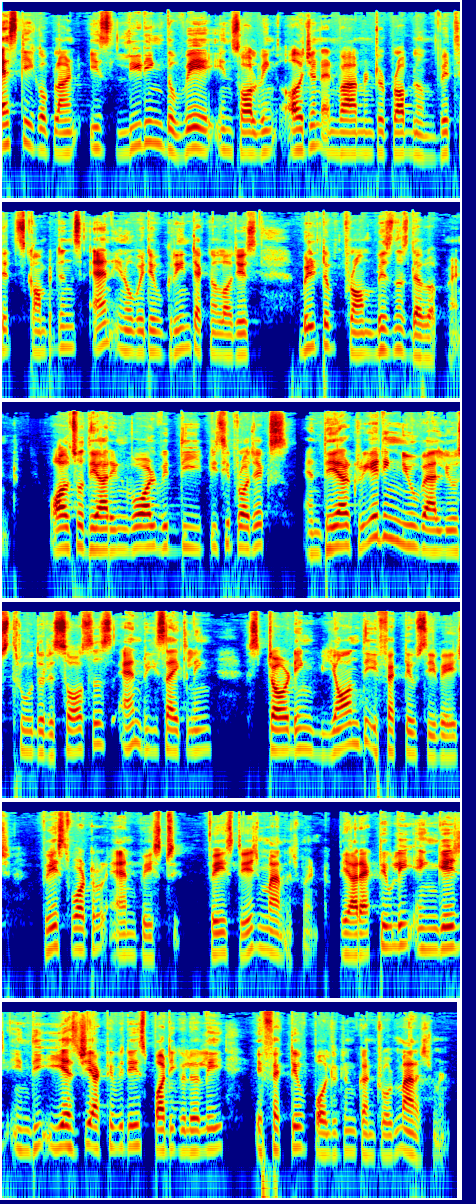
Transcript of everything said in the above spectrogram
SK Ecoplant is leading the way in solving urgent environmental problems with its competence and innovative green technologies built up from business development. Also, they are involved with the EPC projects and they are creating new values through the resources and recycling starting beyond the effective sewage, wastewater and waste wastage management. They are actively engaged in the ESG activities, particularly effective pollutant control management.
